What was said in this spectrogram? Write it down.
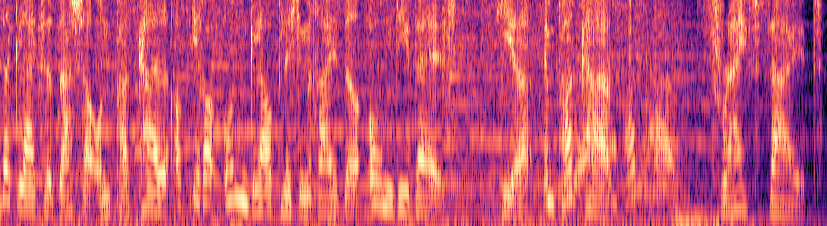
Begleite Sascha und Pascal auf ihrer unglaublichen Reise um die Welt. Hier im Podcast ThriveSide.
